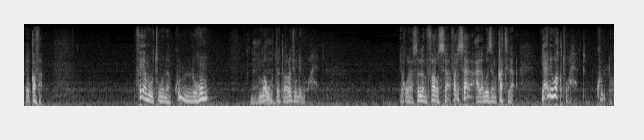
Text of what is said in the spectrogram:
في القفا. فيموتون كلهم موتة رجل واحد. يقول صلى الله عليه وسلم فرسة فرسة على وزن قتلى. يعني وقت واحد كلهم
